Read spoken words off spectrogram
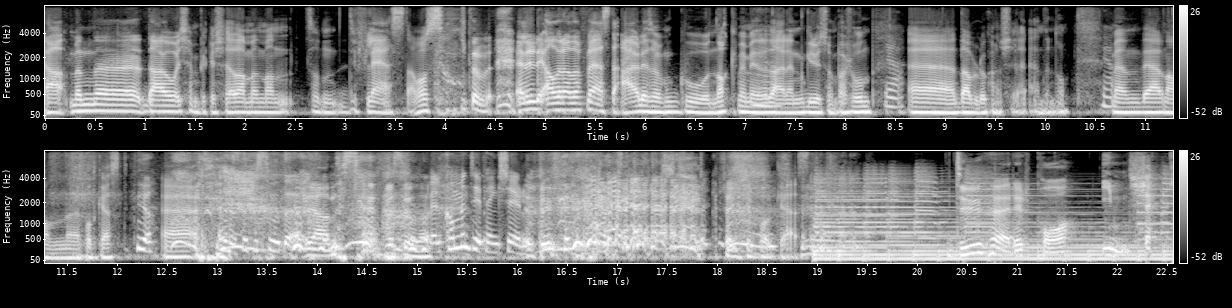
ja, men uh, det er jo kjempeklisjé, da, men man, sånn, de fleste av oss Eller de aller, aller fleste er jo liksom gode nok, med mindre det er en grusom person. Ja. Eh, da burde du kanskje endre noe. Ja. Men det er en annen podkast. Ja. Uh, Neste episode. ja, neste episode. Velkommen til fengsel. Fengsel-podcast. Du hører på Innsjekk.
